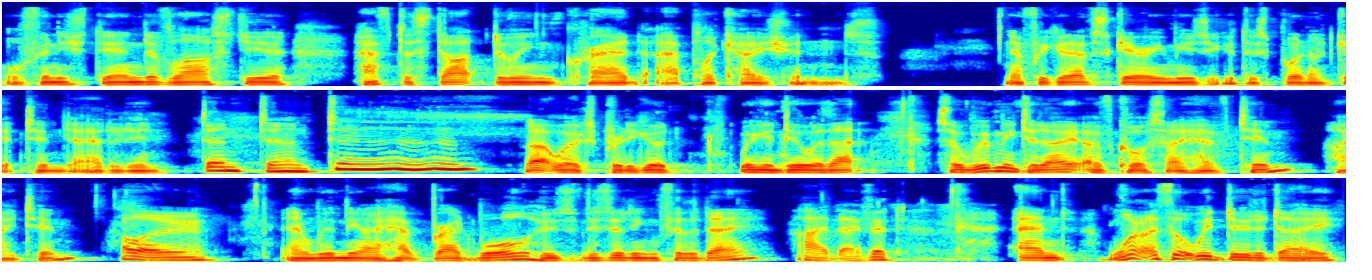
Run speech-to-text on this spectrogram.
or finished the end of last year have to start doing grad applications. Now, if we could have scary music at this point, I'd get Tim to add it in. Dun dun dun. That works pretty good. We can deal with that. So, with me today, of course, I have Tim. Hi, Tim. Hello. And with me, I have Brad Wall, who's visiting for the day. Hi, David. And what I thought we'd do today,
